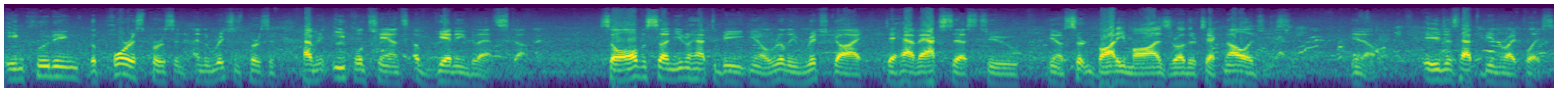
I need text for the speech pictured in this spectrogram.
including the poorest person and the richest person, have an equal chance of getting to that stuff. So all of a sudden, you don't have to be, you know, a really rich guy to have access to, you know, certain body mods or other technologies. You know, you just have to be in the right place.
